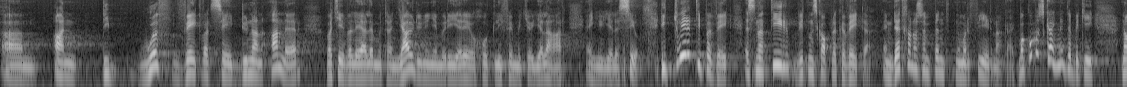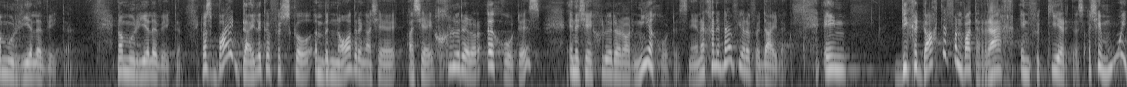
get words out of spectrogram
ehm um, aan hoofwet wat sê doen aan ander wat jy wil hê hulle moet aan jou doen en jy moet die Here jou God lief hê met jou hele hart en jou hele siel. Die tweede tipe wet is natuurwetenskaplike wette en dit gaan ons in punt nommer 4 na kyk. Maar kom ons kyk net 'n bietjie na morele wette. Na morele wette. Daar's baie duidelike verskil in benadering as jy as jy glo dat daar 'n God is en as jy glo dat daar nie 'n God is nie. En ek gaan dit nou vir julle verduidelik. En die gedagte van wat reg en verkeerd is. As jy mooi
